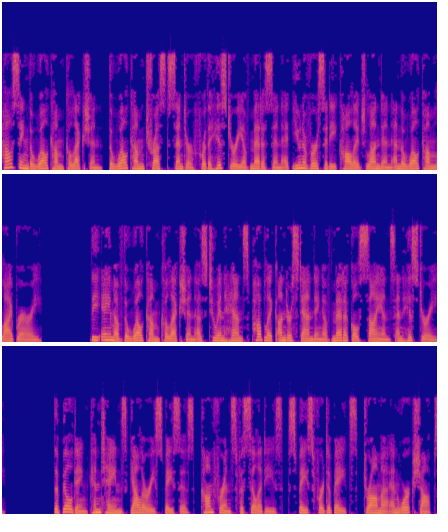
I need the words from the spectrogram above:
housing the Wellcome Collection, the Wellcome Trust Centre for the History of Medicine at University College London and the Wellcome Library. The aim of the Wellcome Collection is to enhance public understanding of medical science and history. The building contains gallery spaces, conference facilities, space for debates, drama and workshops,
